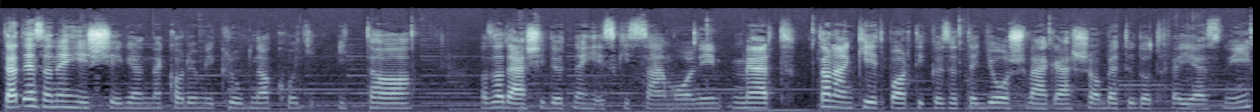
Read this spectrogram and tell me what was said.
tehát ez a nehézség ennek a Römi Klubnak, hogy itt a, az adásidőt nehéz kiszámolni, mert talán két parti között egy gyors vágással be tudod fejezni,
